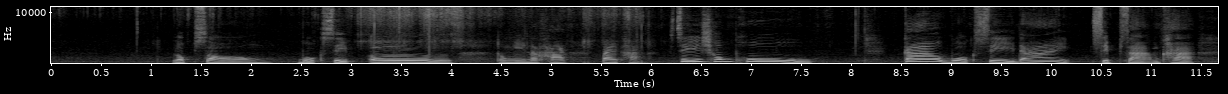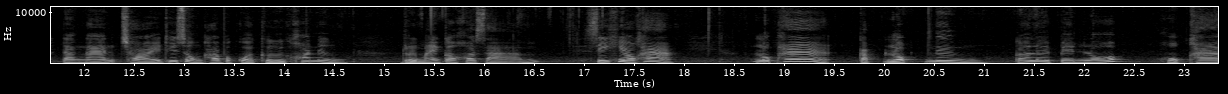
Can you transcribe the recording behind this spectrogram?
8ลบ2บวก 10 เออ ตรงนี้นะคะ ไปค่ะ สีชมพู9บวก4ได้ 13 ค่ะ ดังนั้นช้อยที่ส่งเข้าประกวดคือข้อ 1 หรือไม่ก็ข้อ 3 สีเขียวค่ะ ลบ 5 กับลบ 1 ก็เลยเป็นลบ 6 ค่ะ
